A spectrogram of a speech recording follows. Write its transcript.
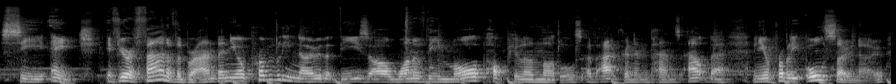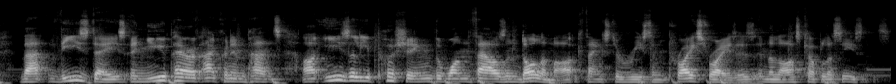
CH. If you're a fan of the brand, then you'll probably know that these are one of the more popular models of acronym pants out there. And you'll probably also know that these days, a new pair of acronym pants are easily pushing the $1,000 mark thanks to recent price rises in the last couple of seasons.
